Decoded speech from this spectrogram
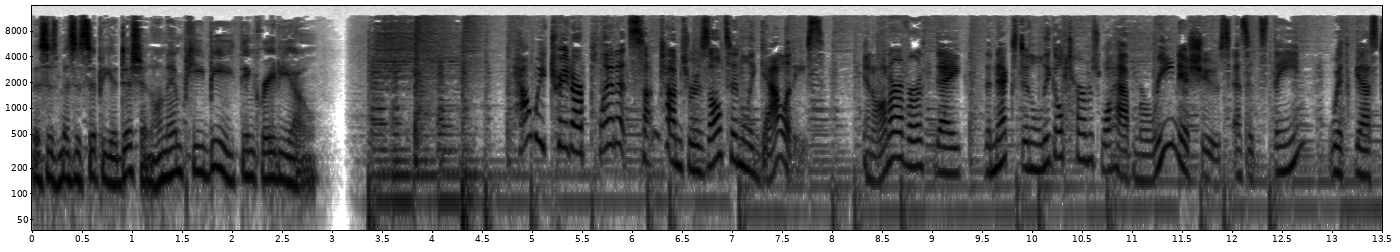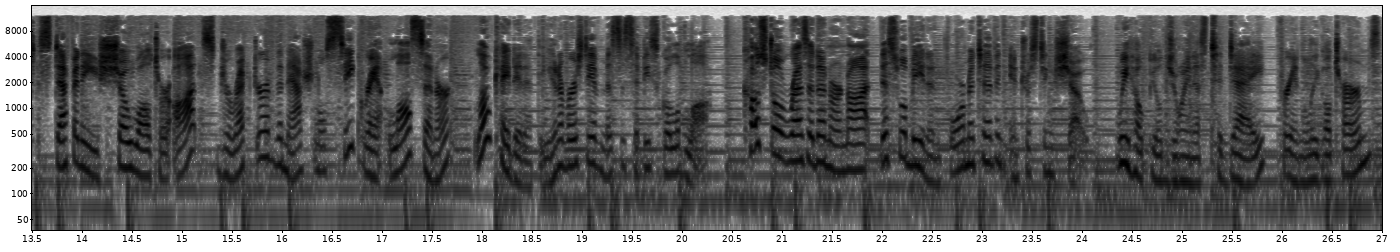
This is Mississippi Edition on MPB Think Radio we treat our planet sometimes results in legalities. In honor of Earth Day, the next in legal terms will have marine issues as its theme, with guest Stephanie Showalter Otts, director of the National Sea Grant Law Center, located at the University of Mississippi School of Law. Coastal resident or not, this will be an informative and interesting show. We hope you'll join us today for In Legal Terms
